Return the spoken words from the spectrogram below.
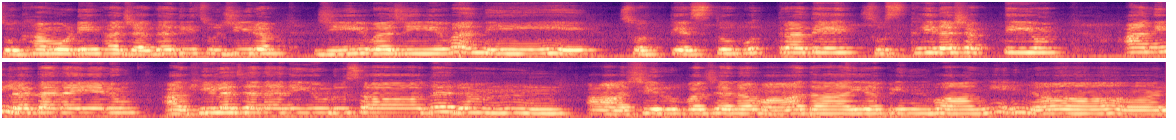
സുഖമുടിഹ ജഗതി സുചിരം ജീവജീവനീ. സ്വത്യസ്തു പുത്രതേ സുസ്ഥിര ശക്തിയും അനിലതനയനും അഖില ജനനിയുടു സോദരം ആശീർവചനമാതായ പിൻവാങ്ങിനാൻ.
